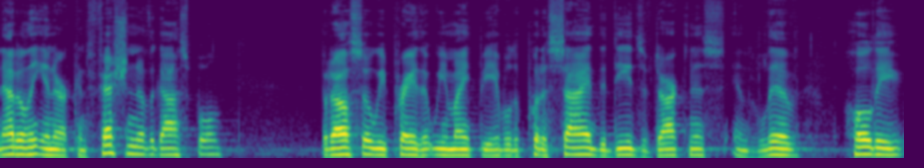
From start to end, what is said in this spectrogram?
not only in our confession of the gospel, but also we pray that we might be able to put aside the deeds of darkness and live holy,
